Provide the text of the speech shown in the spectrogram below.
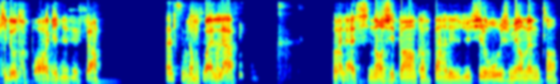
qui d'autre pour organiser ça? Bah, Voilà. Voilà. Sinon, j'ai pas encore parlé du fil rouge, mais en même temps,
